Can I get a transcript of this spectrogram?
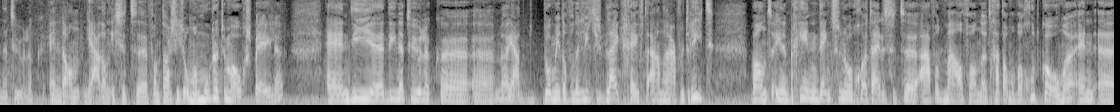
natuurlijk. En dan, ja, dan is het fantastisch om een moeder te mogen spelen. En die, die natuurlijk nou ja, door middel van de liedjes blijk geeft aan haar verdriet. Want in het begin denkt ze nog uh, tijdens het uh, avondmaal van... het gaat allemaal wel goed komen. En uh,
